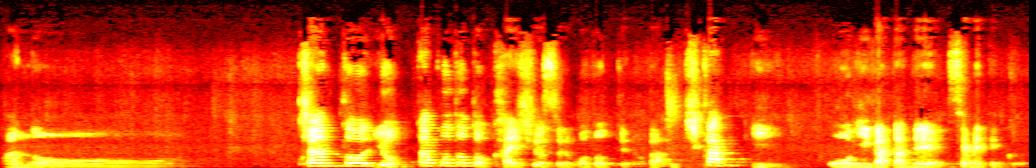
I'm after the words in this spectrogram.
あのーちゃんと寄ったことと回収することっていうのが近い扇形で攻めていく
